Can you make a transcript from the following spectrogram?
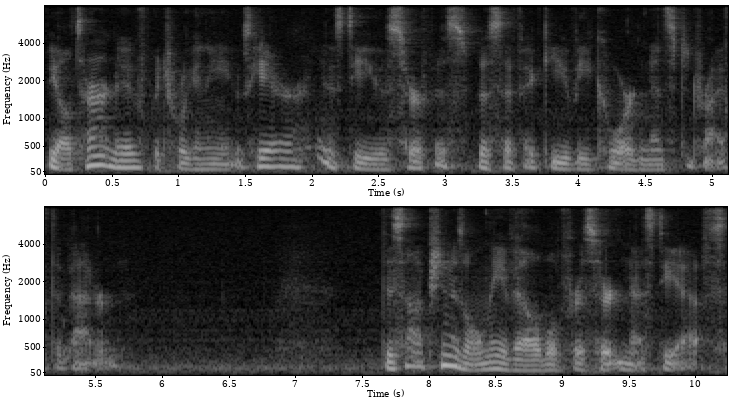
The alternative, which we're going to use here, is to use surface-specific UV coordinates to drive the pattern. This option is only available for certain SDFs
